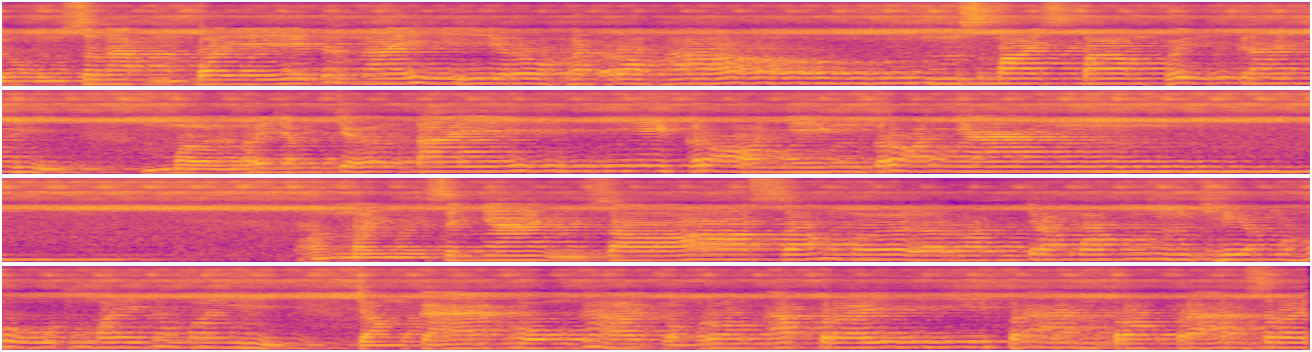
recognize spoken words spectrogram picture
លងស្លាប់បីថ្ងៃរហិតរហោមស្បាយស្បើមពេកក្រាញ់មើលរៀមជើងដៃក្រញៀងក្រញាំងថ្មិញសញ្ញាញសសំមើលរន់ច្រមុះឈាមហូរថ្មីថ្មីចំការខងខាចកំរងអប្រៃប្រានប្រុសប្រានស្រី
